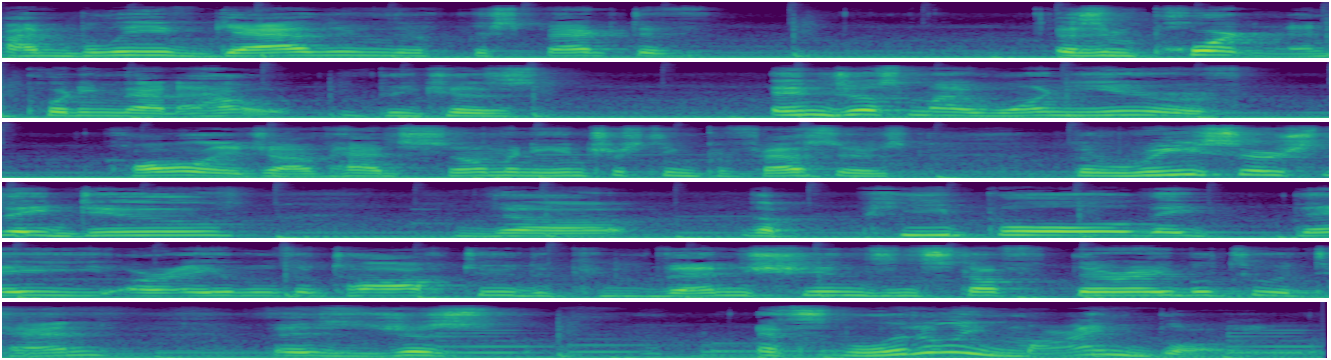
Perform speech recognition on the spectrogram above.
I believe gathering their perspective is important and putting that out because in just my one year of college, I've had so many interesting professors the research they do, the the people they they are able to talk to, the conventions and stuff they're able to attend is just it's literally mind blowing.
